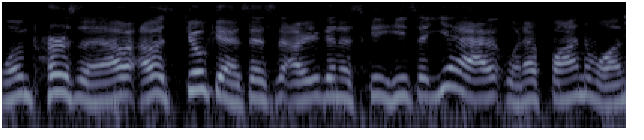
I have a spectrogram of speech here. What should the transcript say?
One person, I, I was joking. I says, "Are you gonna ski?" He said, "Yeah, when I find one."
